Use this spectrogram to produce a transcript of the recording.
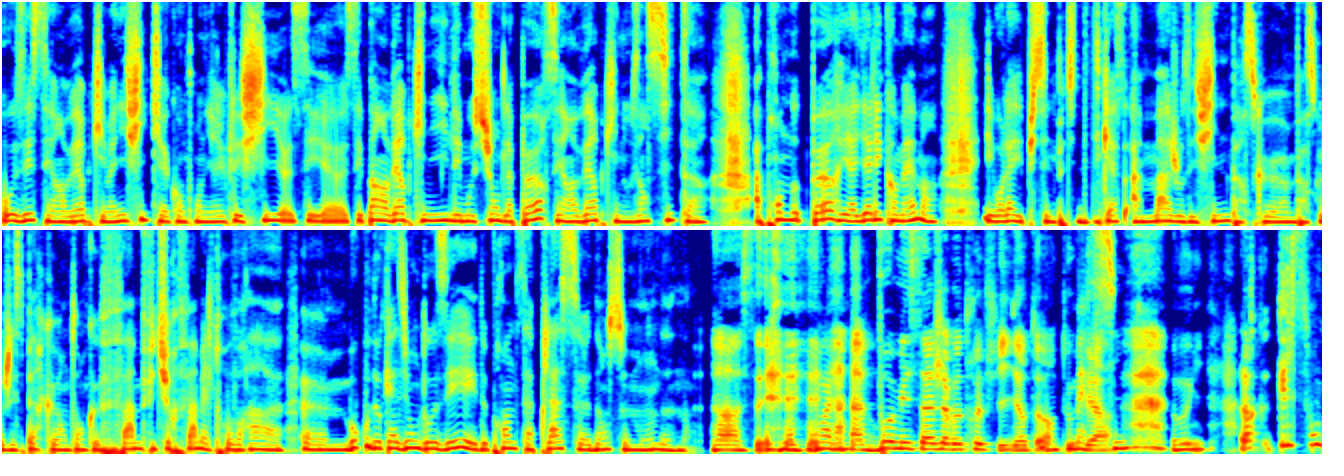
Oser, c'est un verbe qui est magnifique quand on y réfléchit. C'est c'est pas un verbe qui nie l'émotion de la peur. C'est un verbe qui nous incite à, à, prendre notre peur et à y aller quand même. Et voilà. Et puis c'est une petite dédicace à ma Joséphine parce que parce que j'espère qu'en tant que femme, future femme, elle trouvera euh, beaucoup d'occasions d'oser et de prendre sa place dans ce monde. Ah, c'est voilà. un beau message à votre fille, en, en tout Merci. cas. Oui. Alors, quelles sont,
